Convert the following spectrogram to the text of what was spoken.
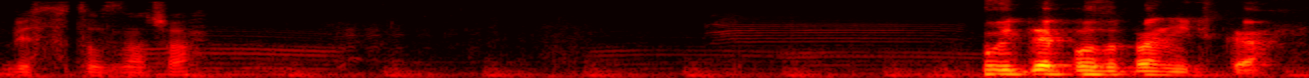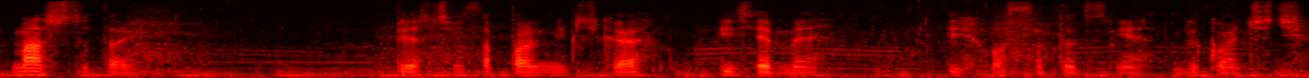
Wiesz co to oznacza? Pójdę po zapalniczkę. Masz tutaj pierwszą zapalniczkę. Idziemy ich ostatecznie wykończyć.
